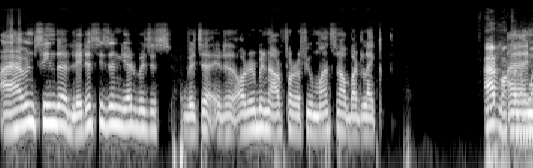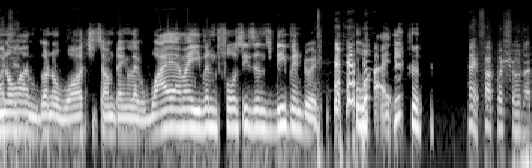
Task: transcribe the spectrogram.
I haven't seen the latest season yet, which is which uh, it has already been out for a few months now. But like I'm not gonna I watch know it. I'm gonna watch it sometime. Like why am I even four seasons deep into it? why? Hey, fuck, what show that?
